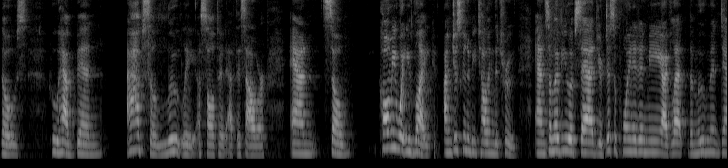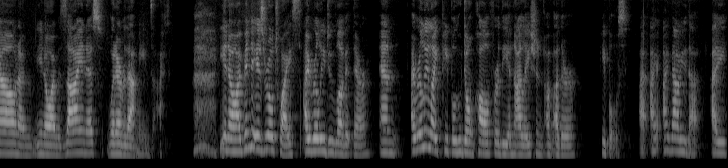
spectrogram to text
those who have been absolutely assaulted at this hour. And so call me what you'd like. I'm just going to be telling the truth. And some of you have said you're disappointed in me. I've let the movement down. I'm, you know, I'm a Zionist, whatever that means. You know, I've been to Israel twice. I really do love it there. And I really like people who don't call for the annihilation of other peoples. I, I, I value that. I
